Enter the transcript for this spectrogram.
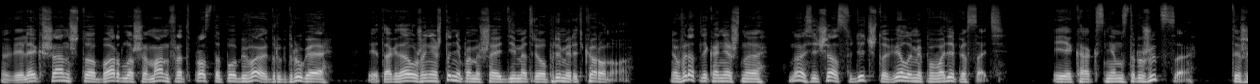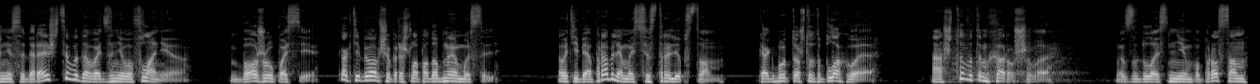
«Велик шанс, что Бардлош и Манфред просто поубивают друг друга, и тогда уже ничто не помешает Диметрио примерить корону. Вряд ли, конечно, но сейчас судить, что велами по воде писать. И как с ним сдружиться? Ты же не собираешься выдавать за него Фланию? Боже упаси, как тебе вообще пришла подобная мысль? У тебя проблемы с сестролюбством? Как будто что-то плохое. А что в этом хорошего?» Задалась ним вопросом,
